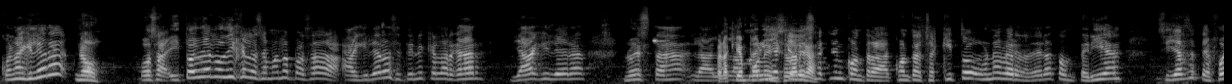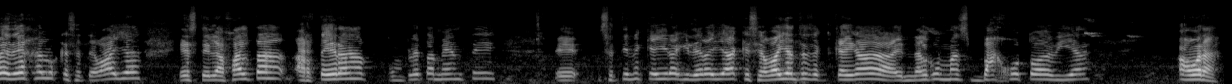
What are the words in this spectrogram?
¿Con Aguilera? No. O sea, y todavía lo dije la semana pasada, Aguilera se tiene que largar, ya Aguilera no está, la, ¿Pero quién pone que le saquen contra, contra Chaquito, una verdadera tontería, si ya se te fue, déjalo que se te vaya, este, la falta artera completamente, eh, se tiene que ir Aguilera ya, que se vaya antes de que caiga en algo más bajo todavía. Ahora,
